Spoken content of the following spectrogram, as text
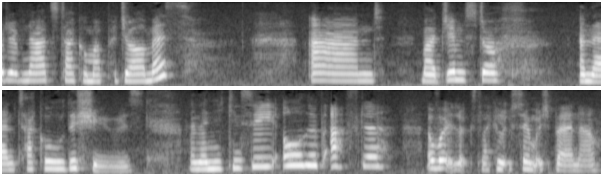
Side of wardrobe now to tackle my pyjamas and my gym stuff and then tackle the shoes and then you can see all the after of what it looks like. It looks so much better now.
